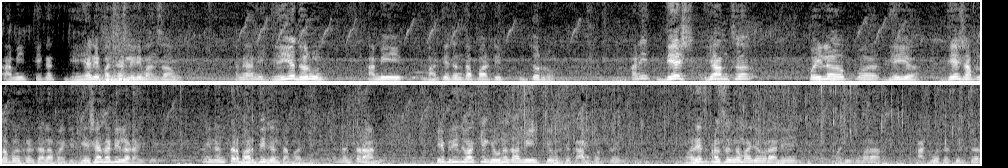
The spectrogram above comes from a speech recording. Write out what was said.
आम्ही एका ध्येयाने पछाडलेली माणसं आहोत. त्यामुळे आम्ही ध्येय धरून आम्ही भारतीय जनता पार्टीत उतरलो. आणि देश हे आमचं पहिलं ध्येय. देश आपला बळकट झाला पाहिजे. देशासाठी लढायचं आणि नंतर भारतीय जनता पार्टी. आणि नंतर आम्ही. हे ब्रीज वाक्य घेऊनच आम्ही इतके वर्ष काम करतोय. बरेच प्रसंग माझ्यावर आले. मध्ये तुम्हाला आठवत असेल तर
